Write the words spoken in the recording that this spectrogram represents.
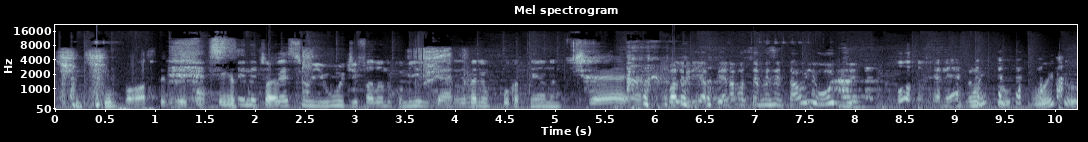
Que, que bosta de recompensa, Se ainda sabe? tivesse o Yudi falando comigo, cara, ia valer um pouco a pena. É, valeria a pena você visitar o Yudi. Porra, né? muito, muito.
